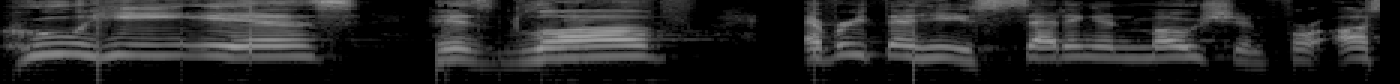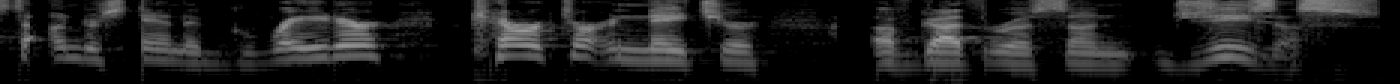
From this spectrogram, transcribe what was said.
who He is, His love, everything He's setting in motion for us to understand a greater character and nature of God through His Son, Jesus.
